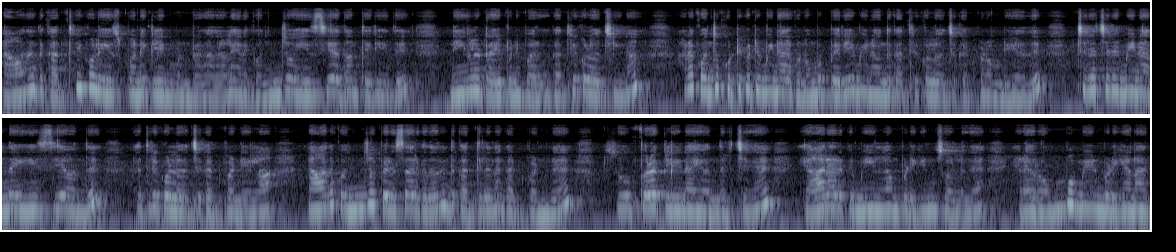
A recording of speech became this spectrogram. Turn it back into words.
நான் வந்து இந்த கத்திரிக்கோல் யூஸ் பண்ணி க்ளீன் பண்ணுறேங்க அதனால் எனக்கு கொஞ்சம் ஈஸியாக தான் தெரியுது. நீங்களும் ட்ரை பண்ணி பாருங்கள் கத்திரிக்கோல் வச்சிங்கன்னா ஆனால் கொஞ்சம் குட்டி குட்டி மீனாக இருக்கும். ரொம்ப பெரிய மீனை வந்து கத்திரிக்கோலை வச்சு கட் பண்ண முடியாது. சின்ன சின்ன மீனாக இருந்தால் ஈஸியாக வந்து கத்திரிக்கோலை வச்சு கட் பண்ணிடலாம். நான் வந்து கொஞ்சம் பெருசாக இருக்கிறத வந்து இந்த கத்தியில் தான் கட் பண்ணேன். சூப்பராக க்ளீன் ஆகி வந்துருச்சுங்க. யார் யாருக்கு மீன்லாம் பிடிக்குன்னு சொல்லுங்கள் எனக்கு ரொம்ப மீன் பிடிக்கும். ஆனால்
